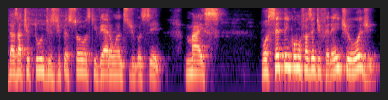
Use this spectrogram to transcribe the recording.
das atitudes de pessoas que vieram antes de você, mas você tem como fazer diferente hoje.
